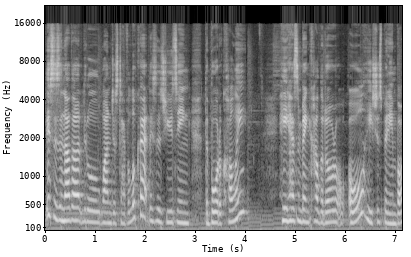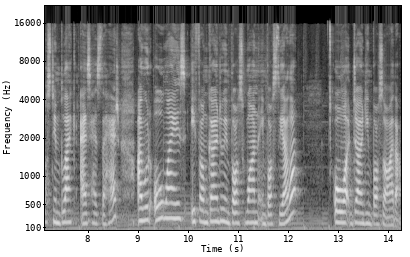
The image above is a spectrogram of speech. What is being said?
This is another little one just to have a look at. This is using the Border Collie. He hasn't been coloured at all, he's just been embossed in black, as has the hat. I would always, if I'm going to emboss one, emboss the other, or don't emboss either.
